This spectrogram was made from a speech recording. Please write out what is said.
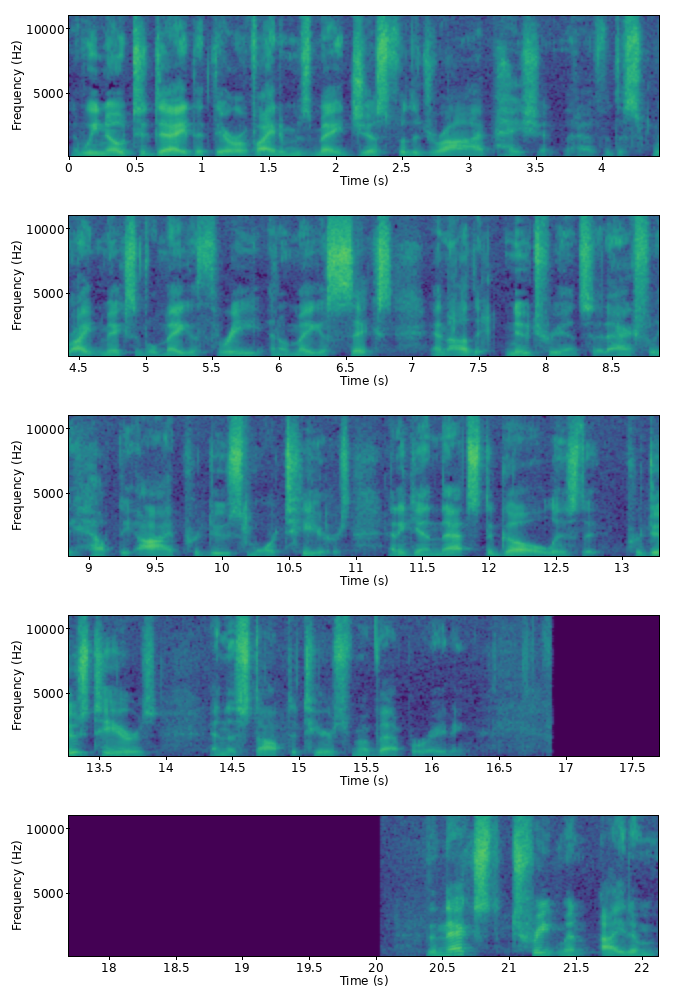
And we know today that there are vitamins made just for the dry eye patient that have this right mix of omega 3 and omega 6 and other nutrients that actually help the eye produce more tears. And again, that's the goal is to produce tears and to stop the tears from evaporating. The next treatment item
